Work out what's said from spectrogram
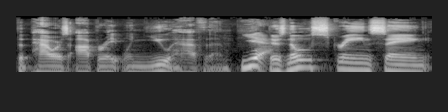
the powers operate when you have them. Yeah. There's no screen saying,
